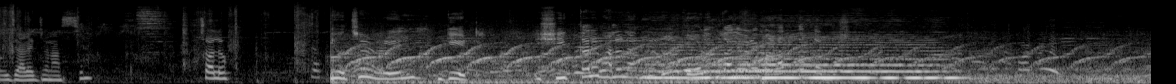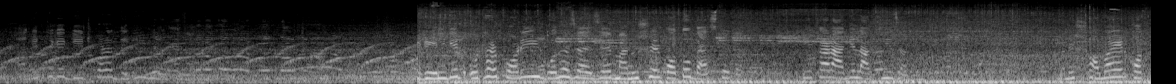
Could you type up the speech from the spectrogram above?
ওই যে আরেকজন আসছে। চলো। এই হচ্ছে রেল গেট শীতকালে ভালো লাগে। আগের থেকে গেট করা দেখেই লাগে রেলগেট ওঠার পরেই বোঝা যায় যে মানুষের কত ব্যস্ততা। কে আগে লাফিয়ে যাবে। মানে সময়ের কত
